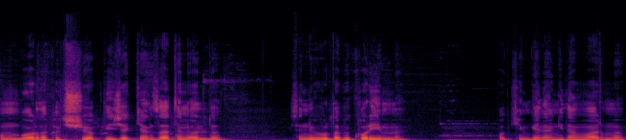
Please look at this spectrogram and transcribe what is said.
Onun bu arada kaçışı yok diyecekken zaten öldü. Seni burada bir koruyayım mı? Bakayım gelen giden var mı?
